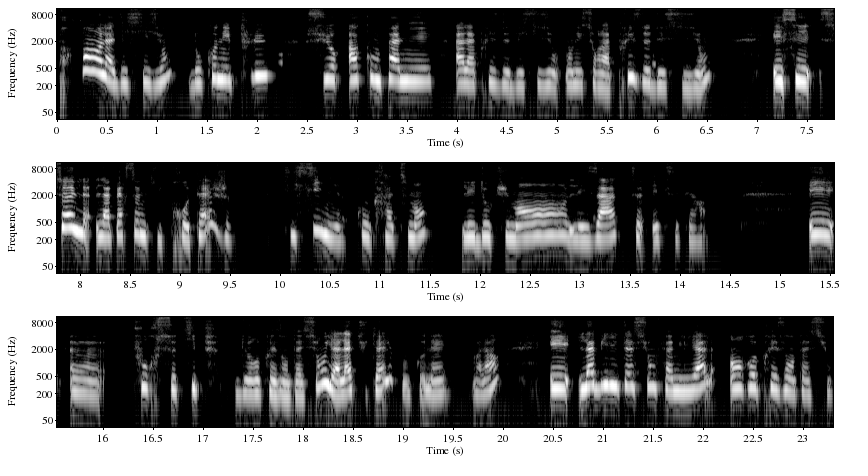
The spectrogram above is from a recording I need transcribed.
prend la décision. Donc, on n'est plus sur accompagner à la prise de décision, on est sur la prise de décision. Et c'est seule la personne qui protège qui signe concrètement les documents, les actes, etc. Et euh, pour ce type de représentation, il y a la tutelle qu'on connaît voilà. Et l'habilitation familiale en représentation.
